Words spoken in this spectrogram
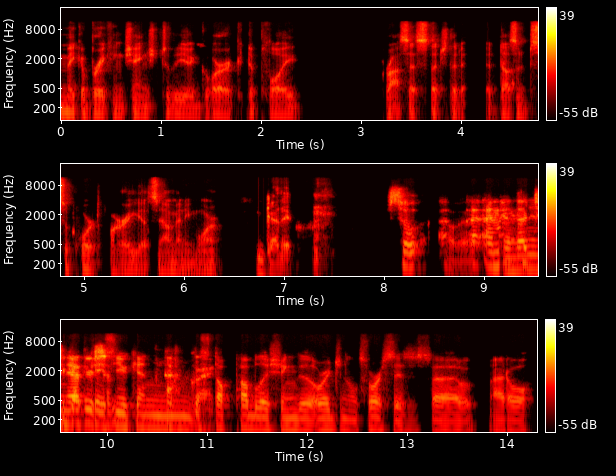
make a breaking change to the Agoric deploy process such that it- it doesn't support RESM anymore. Got it. So Uh, I, I And then in that case, some, you can go ahead. stop publishing the original sources uh, at all.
